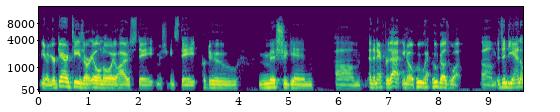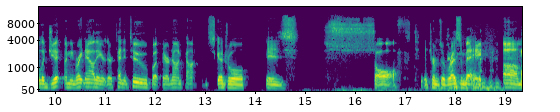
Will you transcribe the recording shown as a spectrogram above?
you know your guarantees are Illinois, Ohio State, Michigan State, Purdue, Michigan, um, and then after that, you know who who does what. Um, is Indiana legit? I mean, right now they are, they're ten and two, but their non conference schedule is soft in terms of resume. um,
